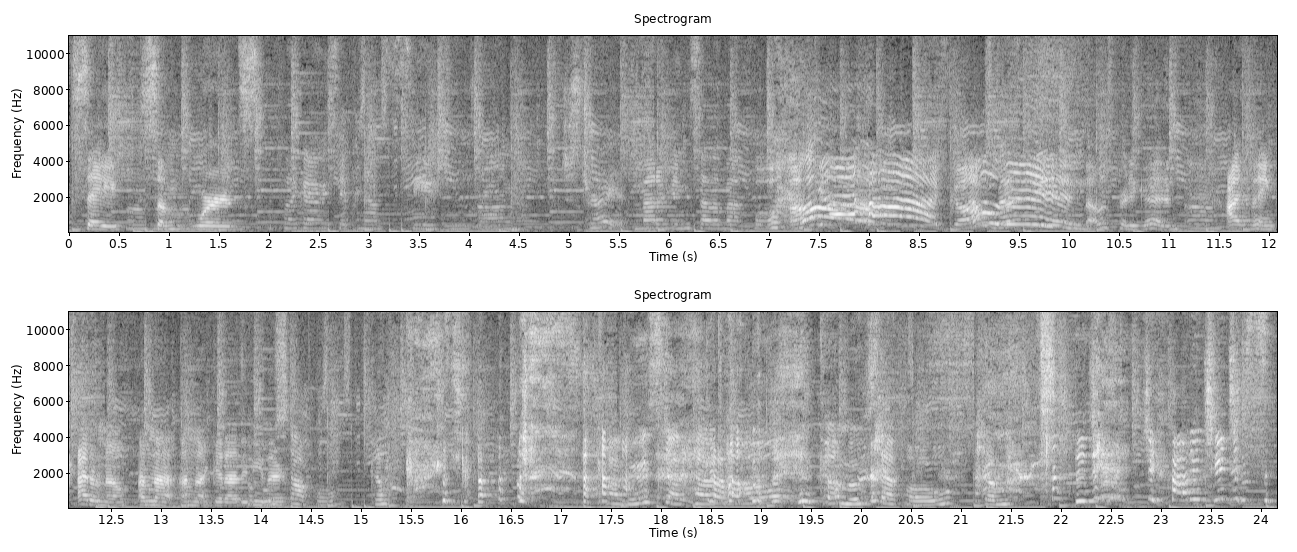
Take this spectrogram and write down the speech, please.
say some words. I feel like I always say pronunciations wrong. Just try it. Maraming salamat po. Oh, golden! That was pretty good. Um, I think. I don't know. I'm not. I'm not good at it either. Po? Come. Kamusta po? Kamusta po? Did you. How did you just say?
